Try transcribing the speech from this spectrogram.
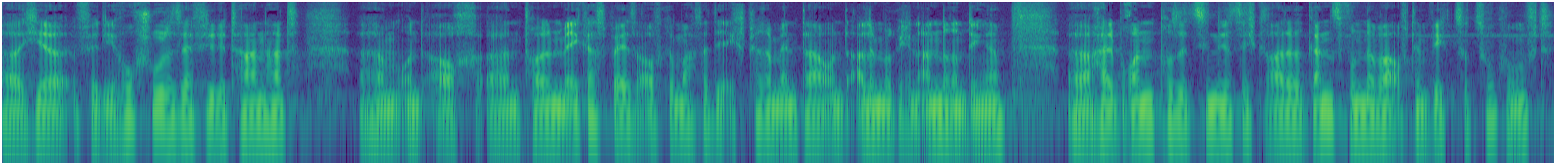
äh, hier für die Hochschule sehr viel getan hat ähm, und auch äh, einen tollen Makerspace aufgemacht hat, die Experimenta und alle möglichen anderen Dinge. Äh, Heilbronn positioniert sich gerade ganz wunderbar auf dem Weg zur Zukunft.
